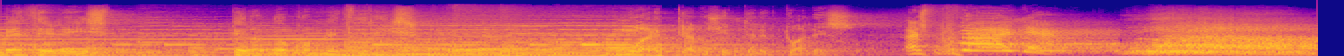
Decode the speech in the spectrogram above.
Venceréis, pero no convenceréis. Muerte a los intelectuales. ¡España! ¡España!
